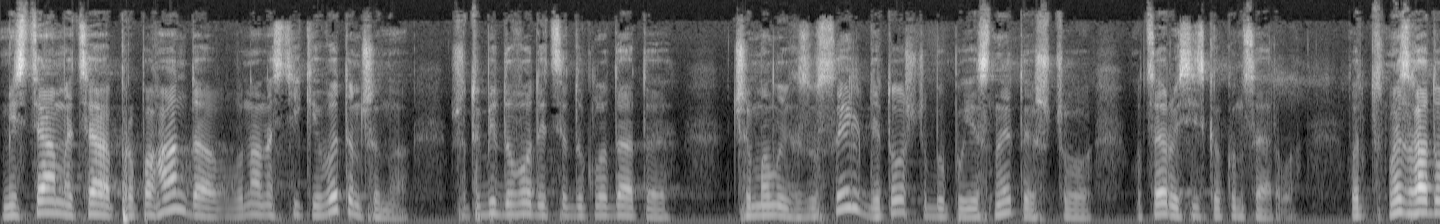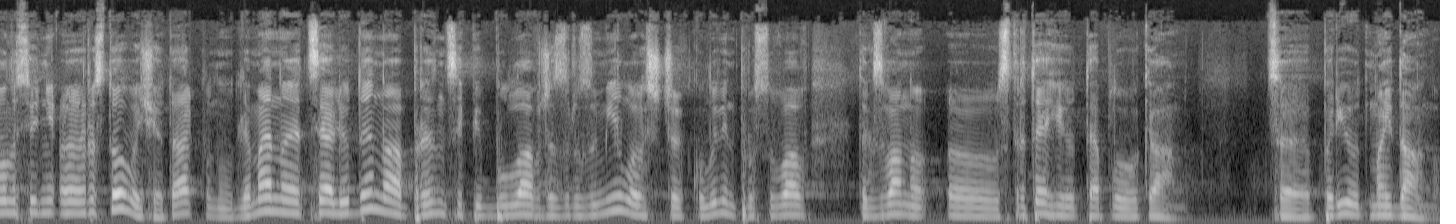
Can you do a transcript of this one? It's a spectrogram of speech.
Місцями ця пропаганда вона настільки витончена, що тобі доводиться докладати чималих зусиль для того, щоб пояснити, що оце російська консерва. От ми згадували сьогодні Арестовича, так? Ну, для мене ця людина, в принципі, була вже зрозуміла ще коли він просував так звану е, стратегію теплого океану. Це період Майдану.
